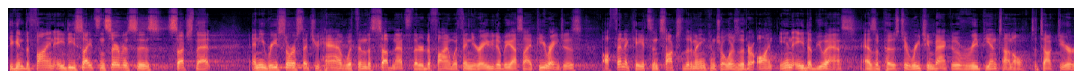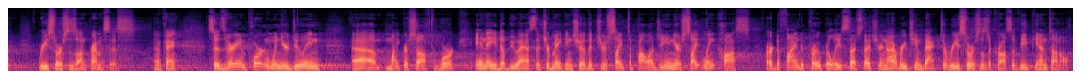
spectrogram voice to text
You can define AD sites and services such that any resource that you have within the subnets that are defined within your AWS IP ranges authenticates and talks to the domain controllers that are on in AWS as opposed to reaching back over VPN tunnel to talk to your resources on premises. Okay? So it's very important when you're doing uh, Microsoft work in AWS that you're making sure that your site topology and your site link costs are defined appropriately such that you're not reaching back to resources across a VPN tunnel.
